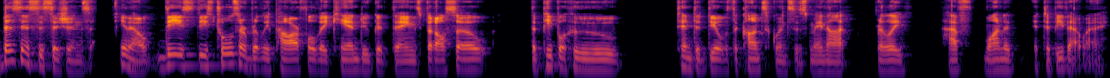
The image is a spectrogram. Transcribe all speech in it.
business decisions. You know, these these tools are really powerful. They can do good things, but also the people who tend to deal with the consequences may not really have wanted it to be that way.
